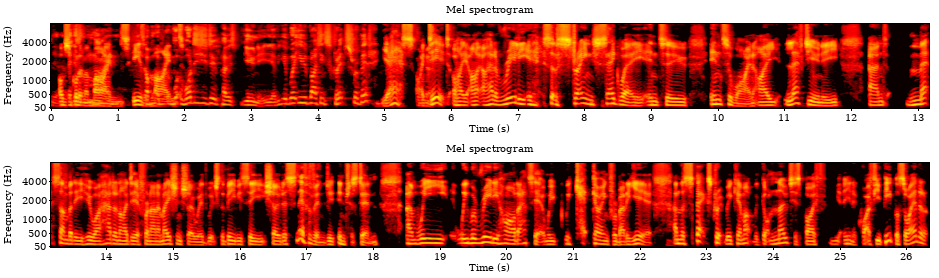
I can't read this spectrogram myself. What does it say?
Yeah, I'll just call him a mind. mind. He is a um, mind. What did you do post uni? Were you writing scripts for a bit? Yes, I yeah. did. I, I, I had a really sort of strange segue into into wine. I left uni and met somebody who I had an idea for an animation show with, which the BBC showed a sniff of in- interest in, and we we were really hard at it, and we we kept going for about a year. And the spec script we came up with got noticed by you know quite a few people, so I ended up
